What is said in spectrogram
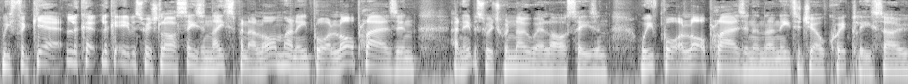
we forget. Look at look at Ipswich last season. They spent a lot of money, brought a lot of players in, and Ipswich were nowhere last season. We've brought a lot of players in, and they need to gel quickly. So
